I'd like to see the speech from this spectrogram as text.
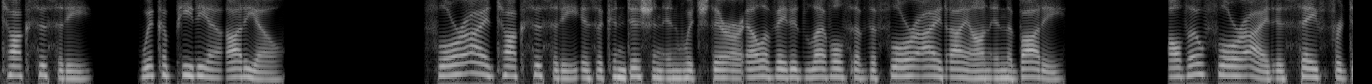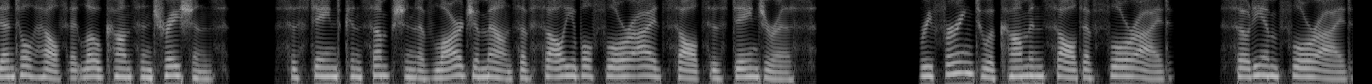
toxicity, Wikipedia audio. Fluoride toxicity is a condition in which there are elevated levels of the fluoride ion in the body. Although fluoride is safe for dental health at low concentrations, sustained consumption of large amounts of soluble fluoride salts is dangerous. Referring to a common salt of fluoride, sodium fluoride,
